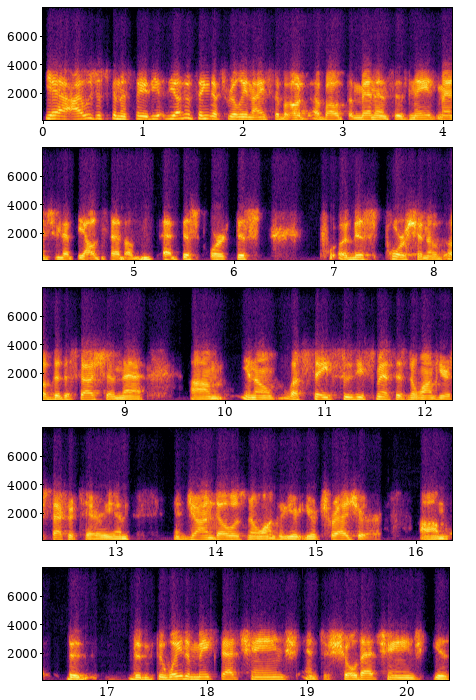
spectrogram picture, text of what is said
Yeah, I was just going to say the, the other thing that's really nice about about the minutes is Nate mentioned at the outset of at this port this uh, this portion of, of the discussion that Um, you know, let's say Susie Smith is no longer your secretary and, and John Doe is no longer your, your treasurer. Um, the, the, the way to make that change and to show that change is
